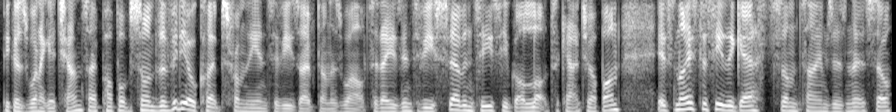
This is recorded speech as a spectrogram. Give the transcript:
because when I get a chance, I pop up some of the video clips from the interviews I've done as well. Today's interview 70, so you've got a lot to catch up on. It's nice to see the guests sometimes, isn't it? So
